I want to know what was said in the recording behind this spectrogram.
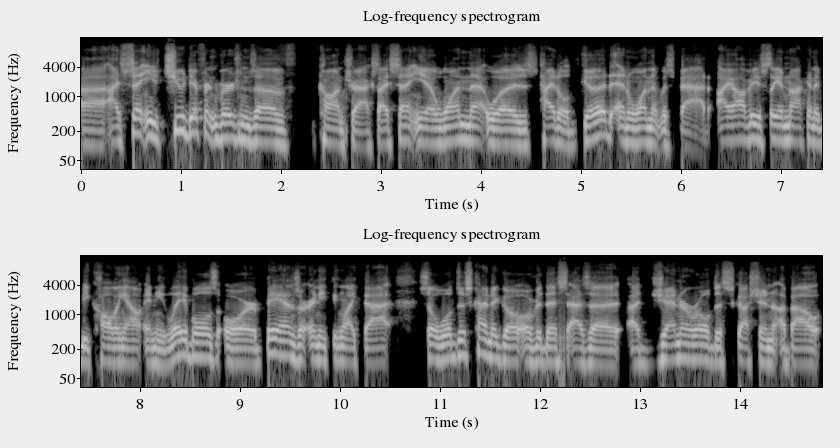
uh, I sent you two different versions of contracts. I sent you one that was titled good and one that was bad. I obviously am not going to be calling out any labels or bands or anything like that. So we'll just kind of go over this as a, a general discussion about,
